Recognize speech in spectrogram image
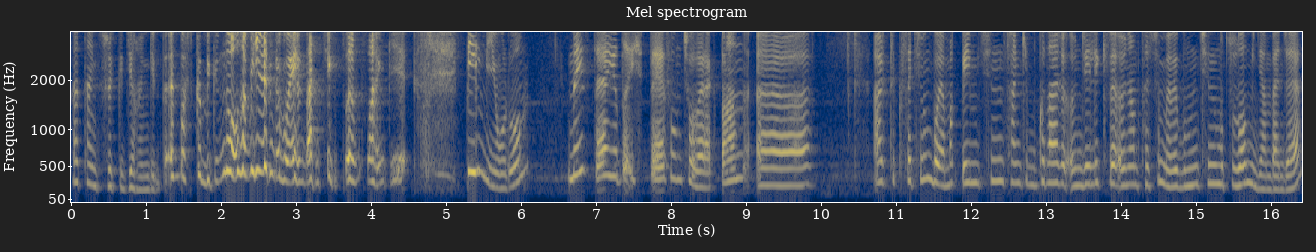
zaten sürekli Cihangir'de başka bir günde olabilirdi bu evden çıktım sanki. Bilmiyorum. Neyse ya da işte sonuç olaraktan ee, artık saçımı boyamak benim için sanki bu kadar öncelik ve önem taşımıyor ve bunun için mutsuz olmayacağım bence.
